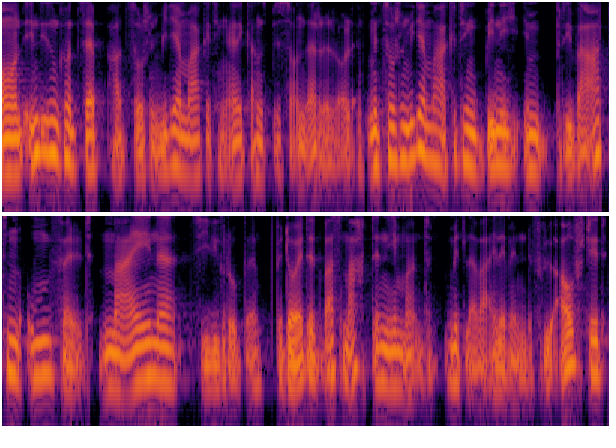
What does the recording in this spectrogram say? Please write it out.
Und in diesem Konzept hat Social Media Marketing eine ganz besondere Rolle. Mit Social Media Marketing bin ich im privaten Umfeld meiner Zielgruppe. Bedeutet, was macht denn jemand mittlerweile, wenn er früh aufsteht?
